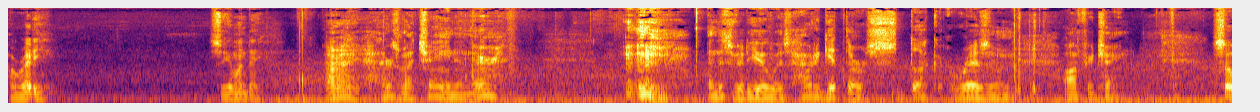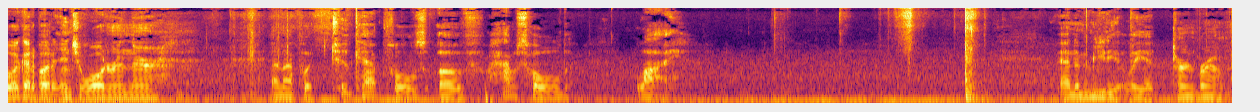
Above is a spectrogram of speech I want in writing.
Already. See you Monday. All right, there's my chain in there. and this video is how to get the stuck resin off your chain. So I got about an inch of water in there and I put two capfuls of household lye. And immediately it turned brown.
